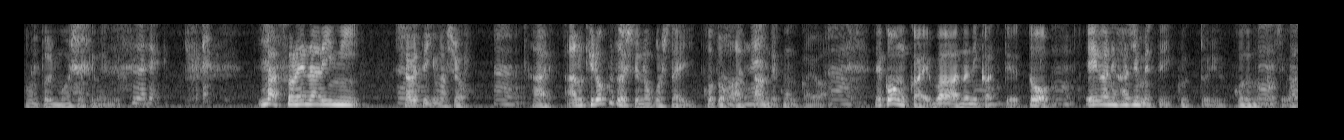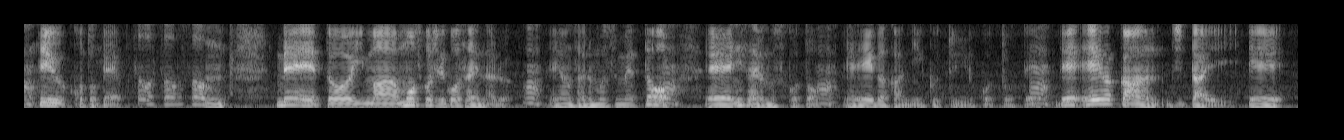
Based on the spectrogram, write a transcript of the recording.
本当に申し訳ないんですけど。はい。まあそれなりに喋っていきましょう、うんはい。あの記録として残したいことがあったんで、今回は。うで今回は何かっていうと、映画に初めて行くという子供たちが、っていうことで、そうそうそう。う、ん、でえっ、と今もう少しで5歳になるうん。えー4歳の娘と、うん。えー2歳の息子と、うん。えー映画館に行くということで、うん。で映画館自体、えー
